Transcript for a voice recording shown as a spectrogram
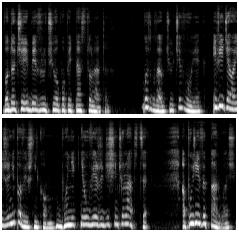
bo do ciebie wróciło po 15 latach. Bo zgwałcił cię wujek. I wiedziałaś, że nie powiesz nikomu, bo nikt nie uwierzy dziesięciolatce. A później wyparłaś.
